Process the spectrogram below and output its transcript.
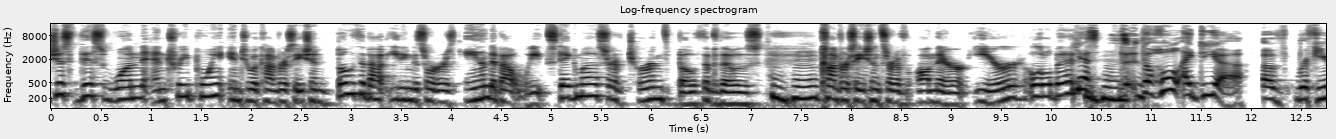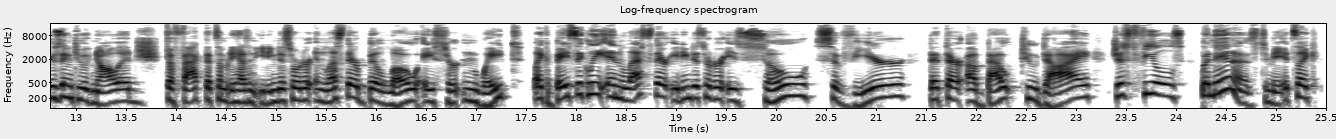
just this one entry point into a conversation, both about eating disorders and about weight stigma, sort of turns both of those mm-hmm. conversations sort of on their ear a little bit. Yes. Mm-hmm. The, the, whole idea of refusing to acknowledge the fact that somebody has an eating disorder unless they're below a certain weight, like basically, unless their eating disorder is so severe that they're about to die, just feels bananas to me. It's like,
